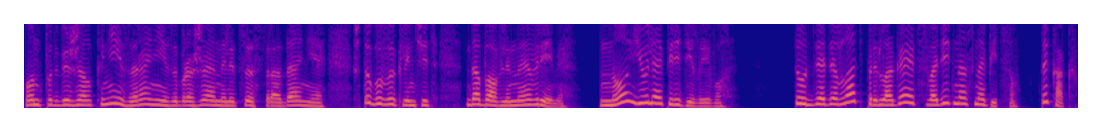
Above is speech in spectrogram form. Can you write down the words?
он подбежал к ней, заранее изображая на лице страдания, чтобы выклинчить добавленное время. Но Юля опередила его. «Тут дядя Влад предлагает сводить нас на пиццу. Ты как?»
